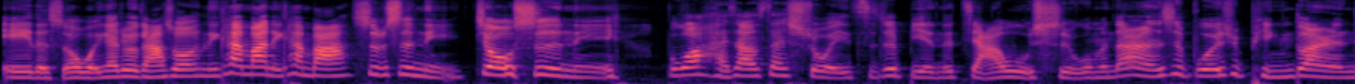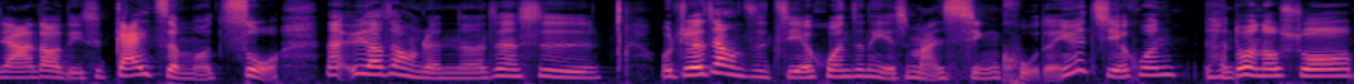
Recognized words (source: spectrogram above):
A 的时候，我应该就会跟他说：“你看吧，你看吧，是不是你？就是你。”不过还是要再说一次，这别人的家务事，我们当然是不会去评断人家到底是该怎么做。那遇到这种人呢，真的是，我觉得这样子结婚真的也是蛮辛苦的，因为结婚。很多人都说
